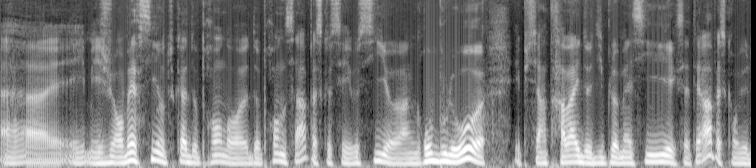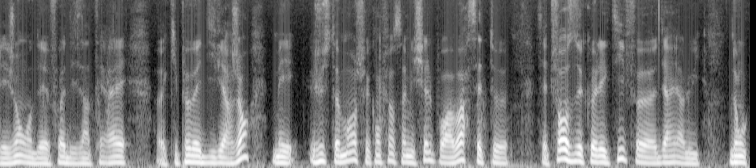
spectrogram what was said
mais je le remercie en tout cas de prendre, de prendre ça, parce que c'est aussi un gros boulot, et puis c'est un travail de diplomatie, etc., parce que les gens ont des fois des intérêts qui peuvent être divergents, mais justement, je fais confiance à Michel pour avoir cette, cette force de collectif derrière lui. Donc,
